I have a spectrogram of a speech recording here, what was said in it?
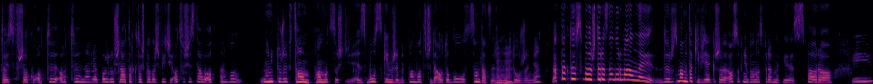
to jest w szoku. O ty, o ty, nagle po iluś latach ktoś kogoś widzi, o co się stało, o, albo no niektórzy chcą pomóc coś z wózkiem, żeby pomóc, czy do autobusu, są tacy, że mhm. niektórzy, nie? A tak to jest chyba już teraz na normalny, już mamy taki wiek, że osób niepełnosprawnych jest sporo i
